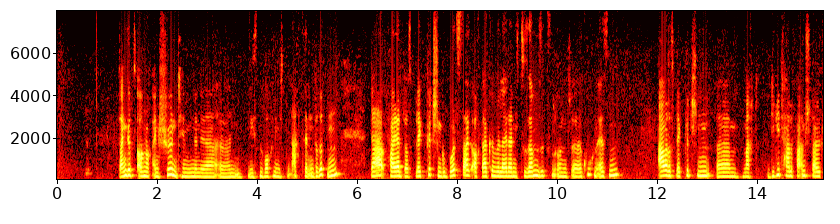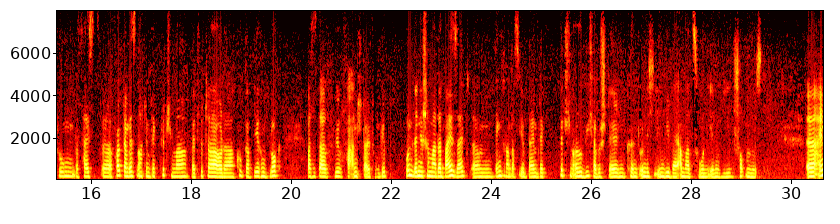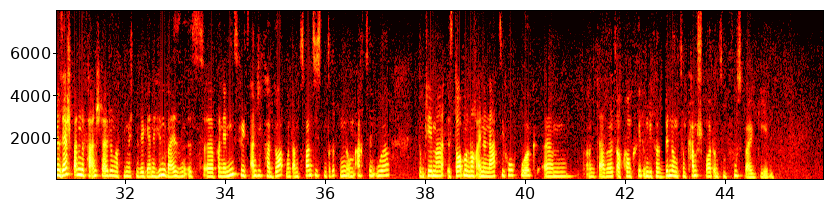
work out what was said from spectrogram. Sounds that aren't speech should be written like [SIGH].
Dann gibt es auch noch einen schönen Termin in der äh, nächsten Woche, nämlich den 18.03. Da feiert das Black Pitchen Geburtstag. Auch da können wir leider nicht zusammensitzen und äh, Kuchen essen. Aber das Black Pitchen ähm, macht digitale Veranstaltungen. Das heißt, äh, folgt am besten auch dem Black Pitchen mal bei Twitter oder guckt auf deren Blog, was es da für Veranstaltungen gibt. Und wenn ihr schon mal dabei seid, ähm, denkt dran, dass ihr beim Black Pitchen eure Bücher bestellen könnt und nicht irgendwie bei Amazon irgendwie shoppen müsst. Äh, eine sehr spannende Veranstaltung, auf die möchten wir gerne hinweisen, ist äh, von der Mean Streets Antifa Dortmund am 20.03. um 18 Uhr zum Thema Ist Dortmund noch eine Nazi-Hochburg? Ähm, und da soll es auch konkret um die Verbindung zum Kampfsport und zum Fußball gehen.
